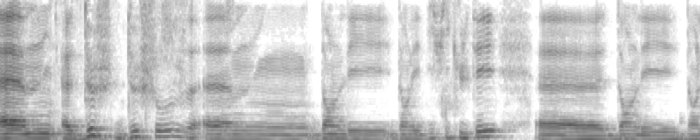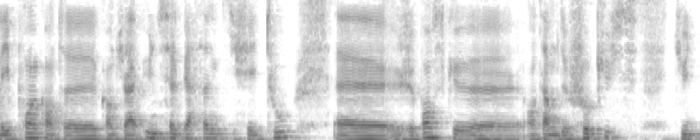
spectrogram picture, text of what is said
euh, deux, deux choses euh, dans les dans les difficultés, euh, dans les dans les points quand euh, quand tu as une seule personne qui fait tout. Euh, je pense que euh, en termes de focus, tu,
